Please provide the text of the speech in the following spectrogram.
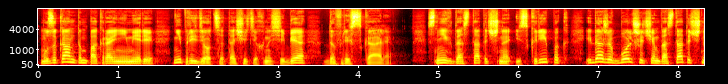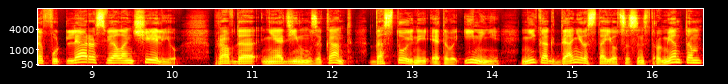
музыкантам, по крайней мере, не придется тащить их на себе до Фрискаля. С них достаточно и скрипок, и даже больше, чем достаточно футляра с виолончелью. Правда, ни один музыкант, достойный этого имени, никогда не расстается с инструментом,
